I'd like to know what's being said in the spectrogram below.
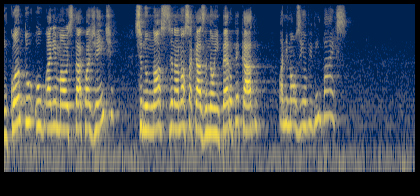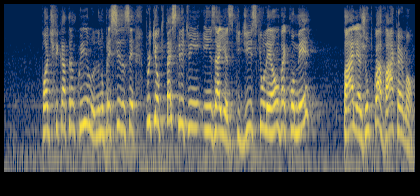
Enquanto o animal está com a gente, se, nosso, se na nossa casa não impera o pecado, o animalzinho vive em paz. Pode ficar tranquilo, ele não precisa ser. Porque o que está escrito em, em Isaías, que diz que o leão vai comer palha junto com a vaca, irmão.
